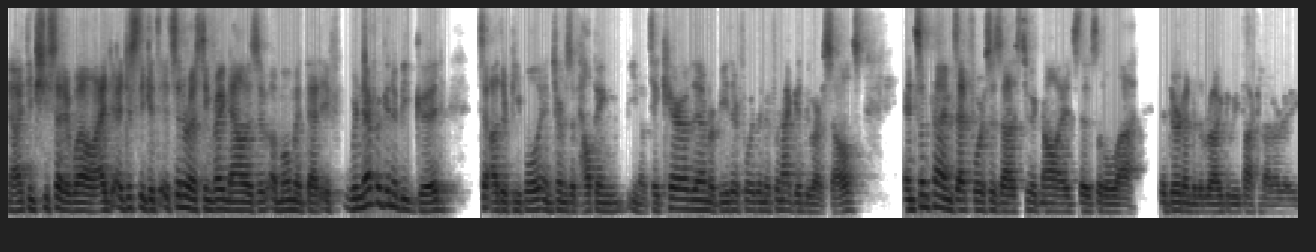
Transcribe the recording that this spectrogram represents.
No, I think she said it well. I, I just think it's it's interesting right now is a, a moment that if we're never going to be good to other people in terms of helping, you know, take care of them or be there for them, if we're not good to ourselves, and sometimes that forces us to acknowledge those little uh, the dirt under the rug that we talked about already.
